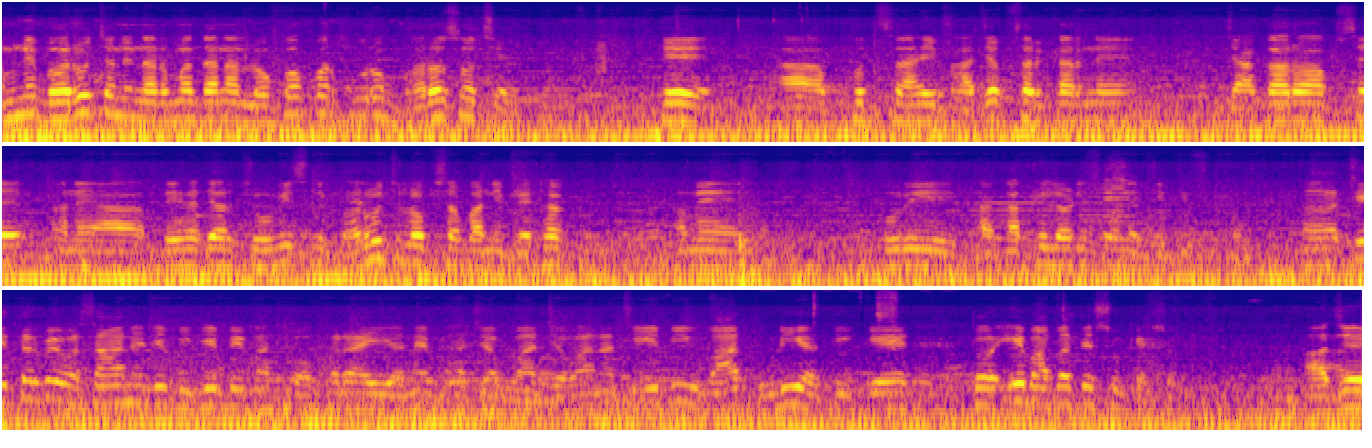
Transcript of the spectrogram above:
અમને ભરૂચ અને નર્મદાના લોકો પર પૂરો ભરોસો છે કે આ ખુદશાહી ભાજપ સરકારને જાકારો આપશે અને આ બે હજાર ચોવીસની ભરૂચ લોકસભાની બેઠક અમે પૂરી તાકાતથી લડીશું અને જીતીશું ચેતરભાઈ વસાવાને જે બીજેપીમાંથી ઓફર આવી અને ભાજપમાં જવાના છે એ બી વાત ઉડી હતી કે તો એ બાબતે શું કહેશો? આજે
